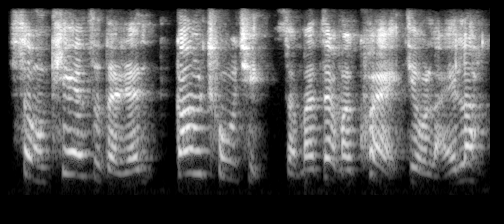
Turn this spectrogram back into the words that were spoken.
送帖子的人刚出去，怎么这么快就来了？”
